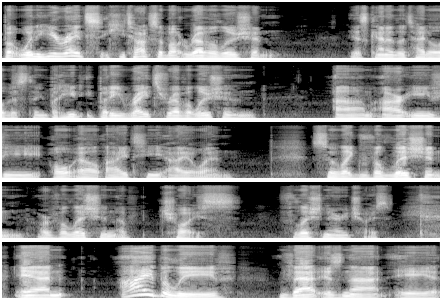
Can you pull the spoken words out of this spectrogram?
but when he writes, he talks about revolution is kind of the title of his thing. But he but he writes revolution, um, R E V O L I T I O N. So like volition or volition of choice, volitionary choice, and I believe that is not a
